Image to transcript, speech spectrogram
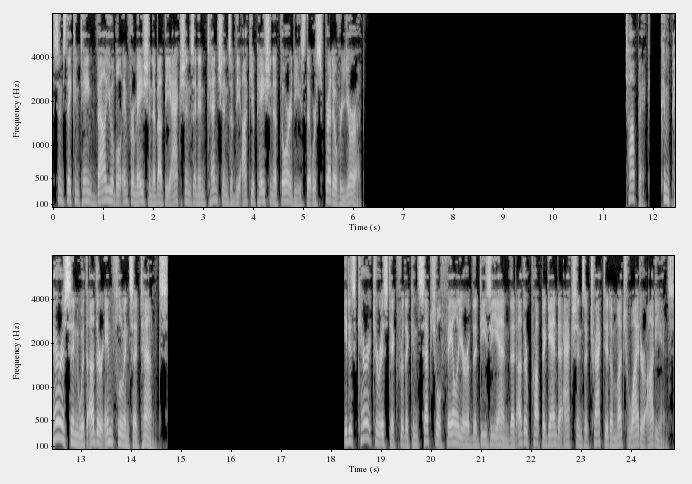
since they contained valuable information about the actions and intentions of the occupation authorities that were spread over Europe. Comparison with other influence attempts It is characteristic for the conceptual failure of the DZN that other propaganda actions attracted a much wider audience.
